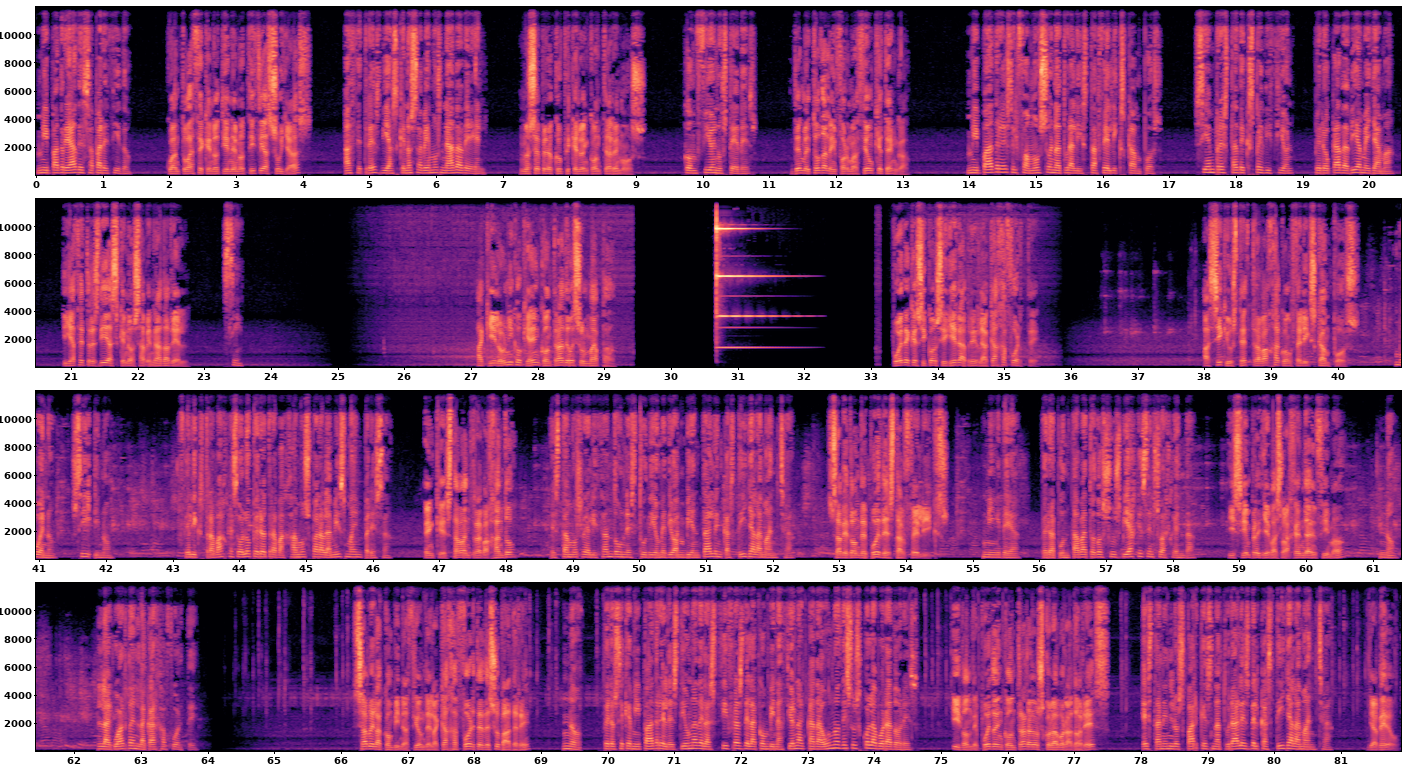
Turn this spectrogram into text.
Mi padre ha desaparecido. ¿Cuánto hace que no tiene noticias suyas? Hace tres días que no sabemos nada de él. No se preocupe que lo encontraremos. Confío en ustedes. Deme toda la información que tenga. Mi padre es el famoso naturalista Félix Campos. Siempre está de expedición, pero cada día me llama. Y hace tres días que no sabe nada de él. Sí. Aquí lo único que he encontrado es un mapa. Puede que si consiguiera abrir la caja fuerte. Así que usted trabaja con Félix Campos. Bueno, sí y no. Félix trabaja solo pero trabajamos para la misma empresa. ¿En qué estaban trabajando? Estamos realizando un estudio medioambiental en Castilla-La Mancha. ¿Sabe dónde puede estar Félix? Ni idea, pero apuntaba todos sus viajes en su agenda. ¿Y siempre llevas la agenda encima? No. La guarda en la caja fuerte. ¿Sabe la combinación de la caja fuerte de su padre? No, pero sé que mi padre les dio una de las cifras de la combinación a cada uno de sus colaboradores. ¿Y dónde puedo encontrar a los colaboradores? Están en los parques naturales del Castilla-La Mancha. Ya veo.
